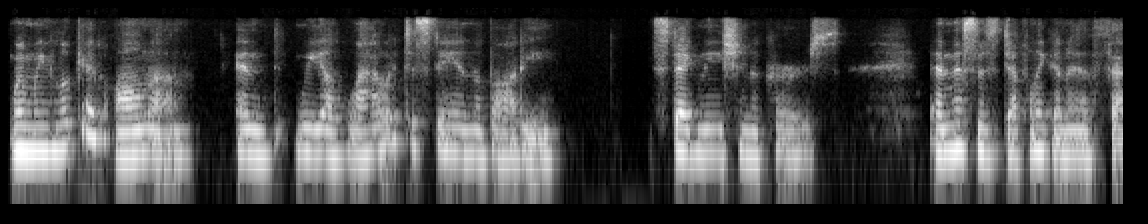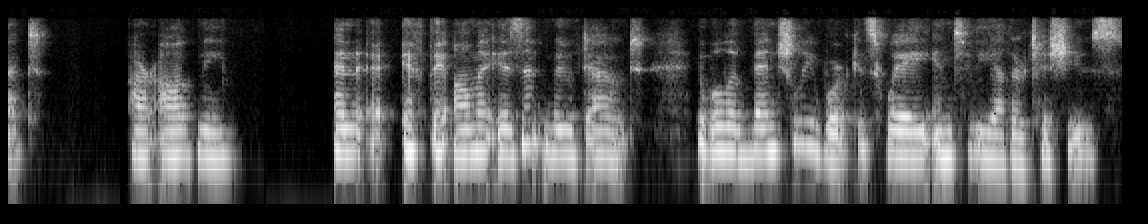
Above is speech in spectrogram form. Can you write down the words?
When we look at Ama and we allow it to stay in the body, stagnation occurs. And this is definitely going to affect our Agni. And if the Ama isn't moved out, it will eventually work its way into the other tissues.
